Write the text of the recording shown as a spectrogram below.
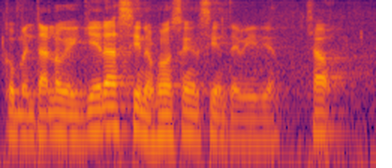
Comentar lo que quieras y nos vemos en el siguiente vídeo. Chao.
